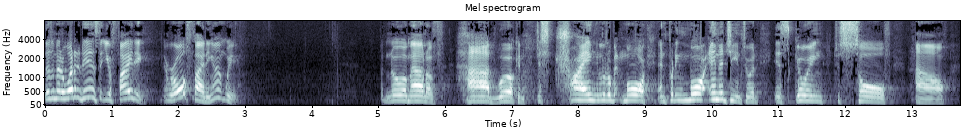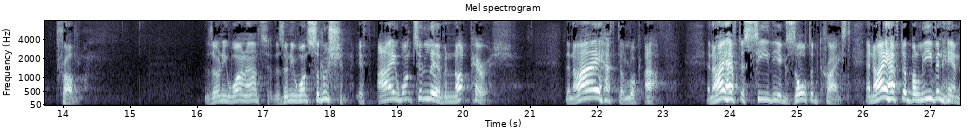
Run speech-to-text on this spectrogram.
doesn't matter what it is that you're fighting. And we're all fighting, aren't we? But no amount of hard work and just trying a little bit more and putting more energy into it is going to solve our problem. There's only one answer, there's only one solution. If I want to live and not perish, then I have to look up. And I have to see the exalted Christ. And I have to believe in him.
